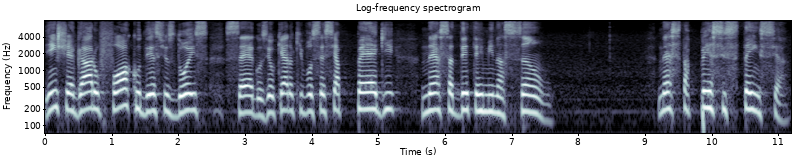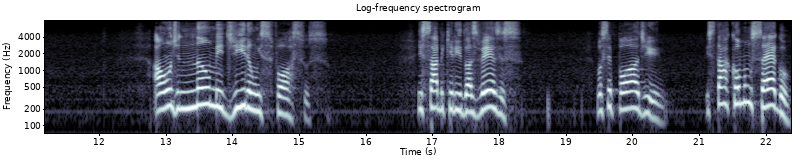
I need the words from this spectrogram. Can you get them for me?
e enxergar o foco destes dois cegos. Eu quero que você se apegue nessa determinação, nesta persistência, aonde não mediram esforços. E sabe, querido, às vezes você pode estar como um cego,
